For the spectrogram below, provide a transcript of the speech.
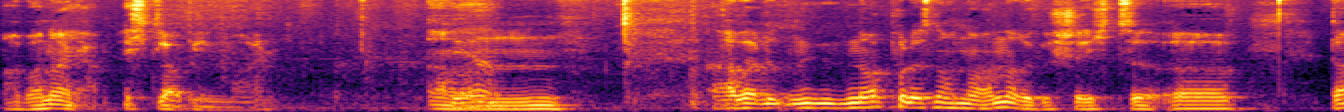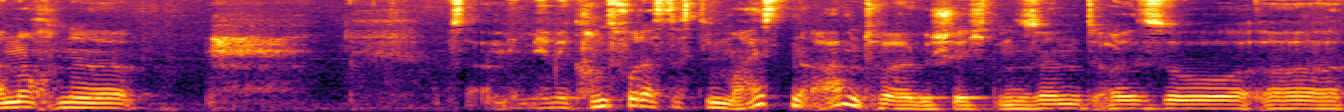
Aber naja, ich glaube ihnen mal. Ähm, ja. Aber Nordpol ist noch eine andere Geschichte. Äh, dann noch eine. Mir, mir kommt es vor, dass das die meisten Abenteuergeschichten sind. Also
